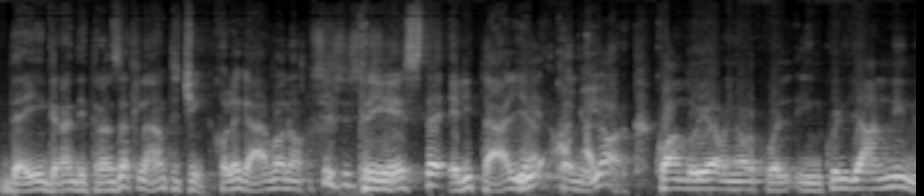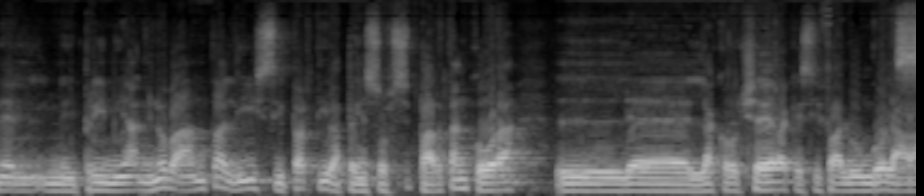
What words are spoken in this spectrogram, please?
dei grandi transatlantici collegavano Sì, sì, sì, Trieste e l'Italia Lì, con New York. Quando io ero a New York in quegli anni, nel- nei primi anni 90, lì si partiva, penso si parta ancora, la crociera che si fa lungo l'Hudson.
